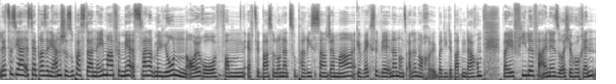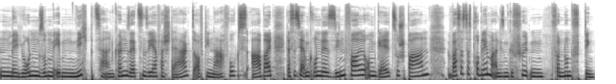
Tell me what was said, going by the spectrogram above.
Letztes Jahr ist der brasilianische Superstar Neymar für mehr als 200 Millionen Euro vom FC Barcelona zu Paris Saint-Germain gewechselt. Wir erinnern uns alle noch über die Debatten darum, weil viele Vereine solche horrenden Millionensummen eben nicht bezahlen können, setzen sie ja verstärkt auf die Nachwuchsarbeit. Das ist ja im Grunde sinnvoll, um Geld zu sparen. Was ist das Problem an diesem gefühlten Vernunftding?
